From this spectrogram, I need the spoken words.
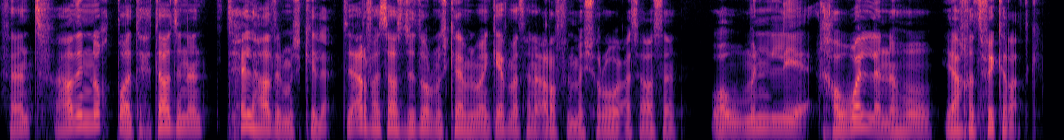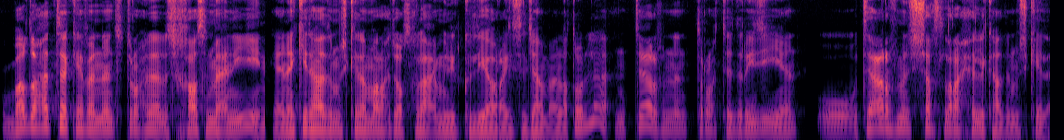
فأنت في هذه النقطة تحتاج أن أنت تحل هذه المشكلة؟ تعرف أساس جذور المشكلة من وين؟ كيف مثلا عرف المشروع أساسا؟ ومن اللي خول إنه ياخذ فكرتك؟ وبرضه حتى كيف إن أنت تروح للأشخاص المعنيين؟ يعني أكيد هذه المشكلة ما راح توصلها عميد الكلية ورئيس الجامعة على طول لا. أنت تعرف إن أنت تروح تدريجيا وتعرف من الشخص اللي راح يحل لك هذه المشكلة.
